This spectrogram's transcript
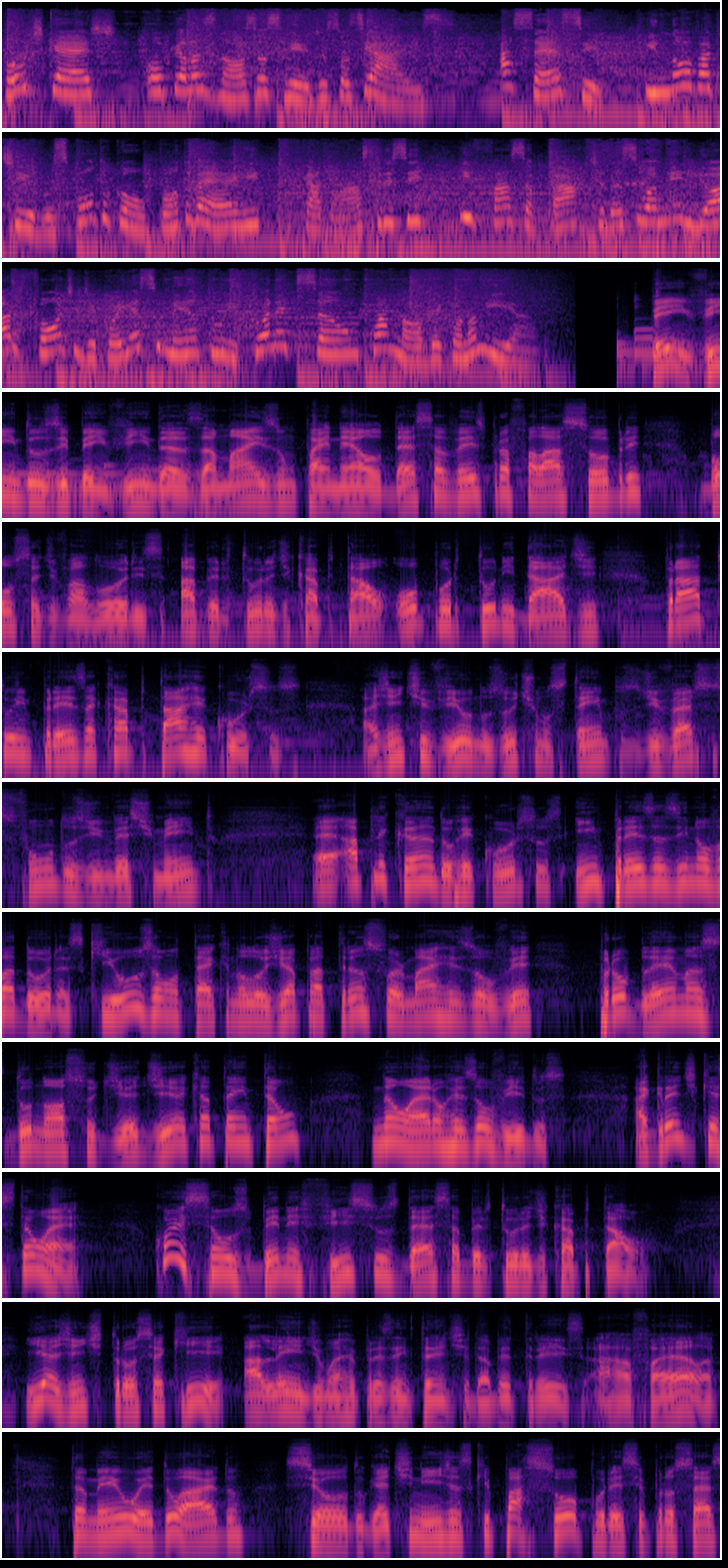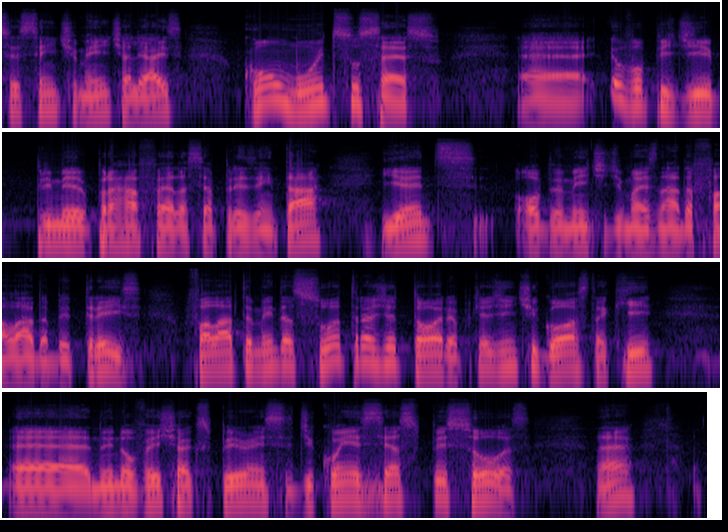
podcast ou pelas nossas redes sociais. Acesse inovativos.com.br, cadastre-se e faça parte da sua melhor fonte de conhecimento e conexão com a nova economia. Bem-vindos e bem-vindas a mais um painel, dessa vez para falar sobre bolsa de valores, abertura de capital, oportunidade para a tua empresa captar recursos. A gente viu nos últimos tempos diversos fundos de investimento é, aplicando recursos em empresas inovadoras que usam tecnologia para transformar e resolver problemas do nosso dia a dia que até então não eram resolvidos. A grande questão é: quais são os benefícios dessa abertura de capital? E a gente trouxe aqui, além de uma representante da B3, a Rafaela, também o Eduardo, CEO do Get Ninjas, que passou por esse processo recentemente, aliás, com muito sucesso. É, eu vou pedir primeiro para a Rafaela se apresentar e antes, obviamente, de mais nada, falar da B3, falar também da sua trajetória, porque a gente gosta aqui é, no Innovation Experience de conhecer as pessoas. Né?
